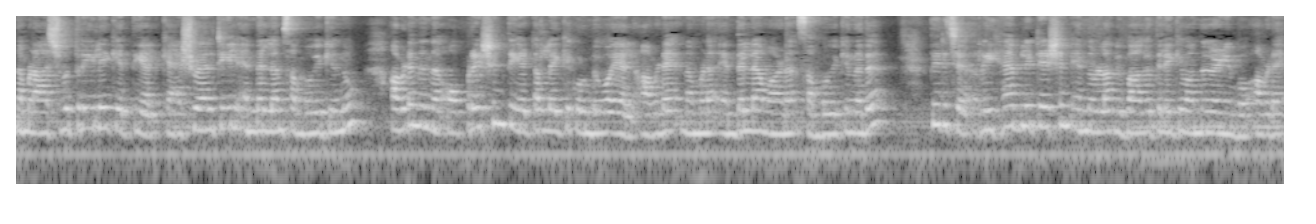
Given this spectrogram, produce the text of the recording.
നമ്മൾ ആശുപത്രിയിലേക്ക് എത്തിയാൽ കാഷ്വാലിറ്റിയിൽ എന്തെല്ലാം സംഭവിക്കുന്നു? അവിടെ നിന്ന് ഓപ്പറേഷൻ തിയേറ്ററിലേക്ക് കൊണ്ടുപോയാൽ അവിടെ നമ്മൾ എന്തെല്ലാമാണ് സംഭവിക്കുന്നത്? തിരിച്ച് റീഹാബിലിറ്റേഷൻ എന്നുള്ള വിഭാഗത്തിലേക്ക് വന്നു കഴിയുമ്പോൾ അവിടെ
